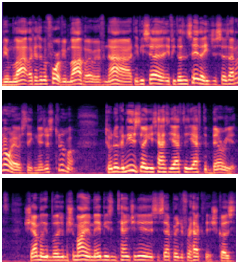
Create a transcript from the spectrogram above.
Vimla, like I said before, Vimla, however, if not, if he says if he doesn't say that, he just says, I don't know what I was thinking, I just truma. Tuna Ganizda, you you have to you have to bury it. Maybe his intention is to separate it for hektish, because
